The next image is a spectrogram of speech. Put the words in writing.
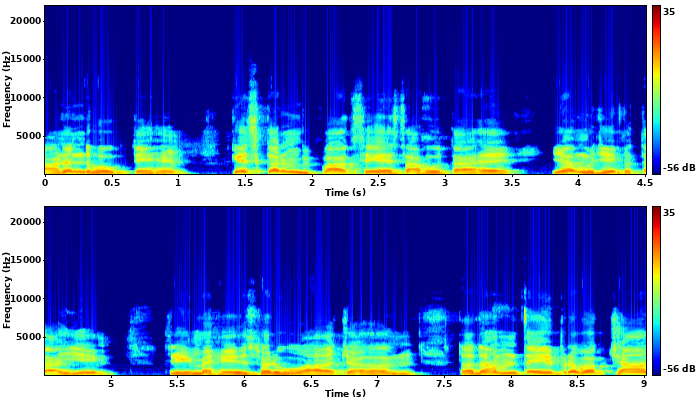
आनंद भोगते हैं। किस कर्म विपाक से ऐसा होता है? यह मुझे बताइए। श्री महेश्वर उवाच। तदहम ते प्रवक्षा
